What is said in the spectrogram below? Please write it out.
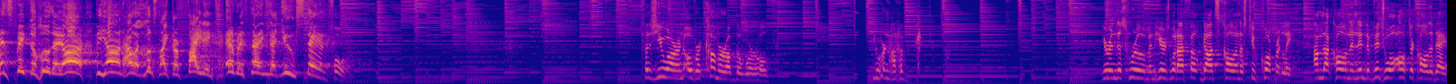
and speak to who they are beyond how it looks like they're fighting everything that you stand for. Because you are an overcomer of the world. You are not a victim. You're in this room, and here's what I felt God's calling us to corporately. I'm not calling an individual altar call today.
